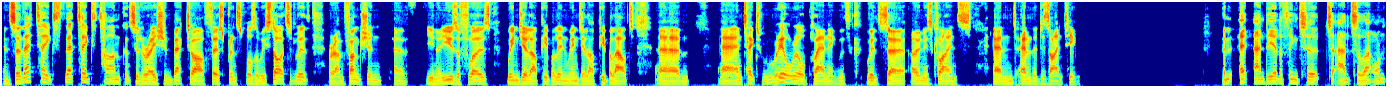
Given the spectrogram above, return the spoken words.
And so that takes that takes time consideration back to our first principles that we started with around function, uh, you know, user flows, when do you allow people in, when do you allow people out, um, and takes real, real planning with with uh, owners, clients, and and the design team. And Andy, anything to to add to that one?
